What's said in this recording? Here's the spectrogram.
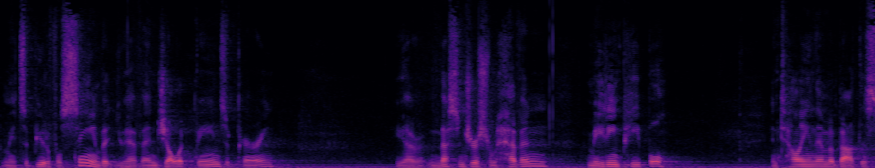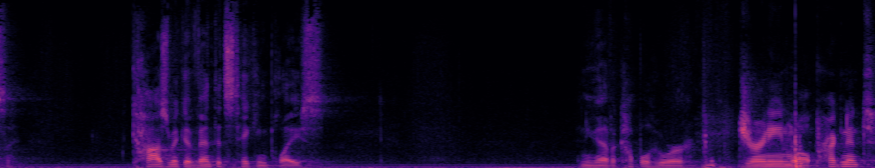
I mean, it's a beautiful scene, but you have angelic beings appearing. You have messengers from heaven meeting people and telling them about this cosmic event that's taking place. and you have a couple who are journeying while pregnant.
